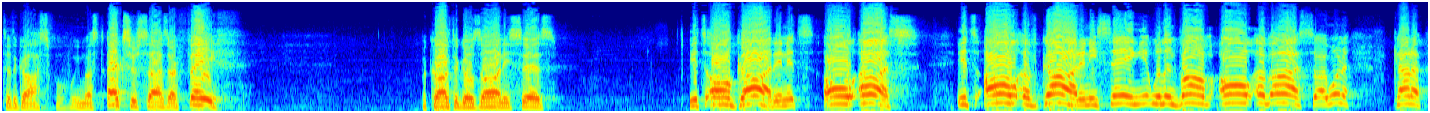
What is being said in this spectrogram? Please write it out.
to the gospel. We must exercise our faith. MacArthur goes on, he says, It's all God and it's all us. It's all of God. And he's saying it will involve all of us. So I want to kind of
